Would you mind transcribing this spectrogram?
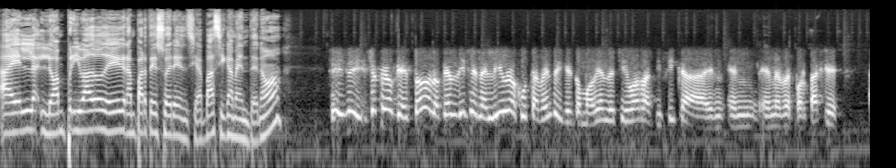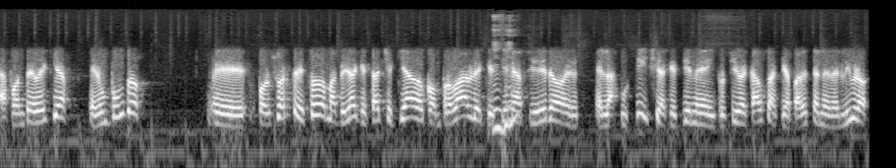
a él lo han privado de gran parte de su herencia, básicamente, ¿no? Sí, sí, yo creo que todo lo que él dice en el libro, justamente, y que como bien decís vos, ratifica en, en, en el reportaje a Fontevecchia, en un punto, eh, por suerte es todo material que está chequeado, comprobable, que tiene asidero en, en la justicia, que tiene inclusive causas que aparecen en el libro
